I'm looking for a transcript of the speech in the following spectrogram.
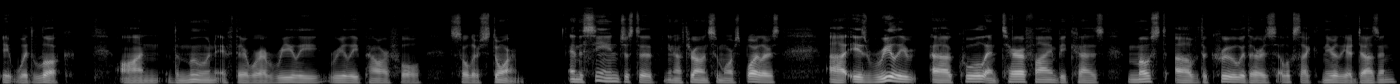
it would look on the moon if there were a really, really powerful solar storm. And the scene, just to you know throw in some more spoilers, uh, is really uh, cool and terrifying because most of the crew, there's it looks like nearly a dozen,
